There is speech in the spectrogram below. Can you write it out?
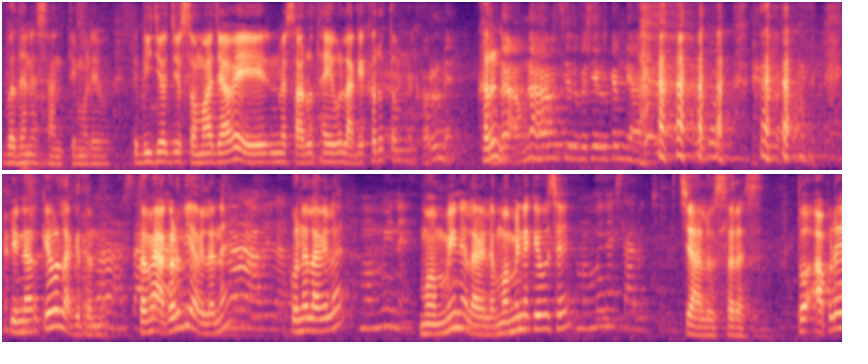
બધાને શાંતિ મળે એવું. તો બીજો જે સમાજ આવે એને સારું થાય એવું લાગે ખરું તમને? ખરું ને. ખરું ને? ના, અમને સારું છે તો પછી એ લોકો કેમ નહીં કિનાર કેવું લાગે તમને? તમે આગળ બી આવેલા ને? કોને લાવેલા? મમ્મીને. મમ્મીને લાવેલા. મમ્મીને કેવું છે? મમ્મીને સારું છે. ચાલો સરસ. તો આપણે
